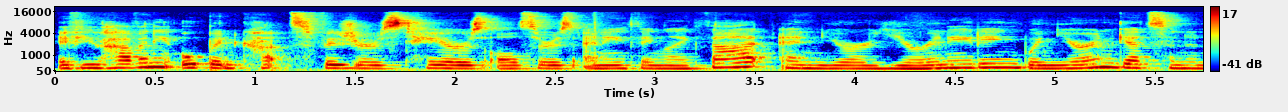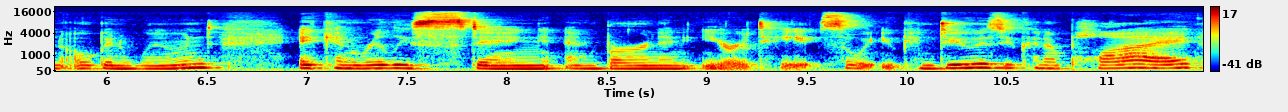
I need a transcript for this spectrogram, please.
if you have any open cuts, fissures, tears, ulcers, anything like that, and you're urinating, when urine gets in an open wound, it can really sting and burn and irritate. So, what you can do is you can apply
